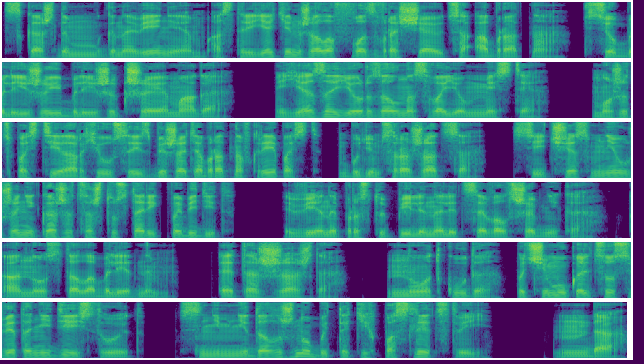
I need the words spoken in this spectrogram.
С каждым мгновением острия кинжалов возвращаются обратно, все ближе и ближе к шее мага. Я заерзал на своем месте. Может спасти Архиуса и сбежать обратно в крепость? Будем сражаться. Сейчас мне уже не кажется, что старик победит. Вены проступили на лице волшебника. Оно стало бледным. Это жажда. Но откуда? Почему кольцо света не действует? С ним не должно быть таких последствий. да,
